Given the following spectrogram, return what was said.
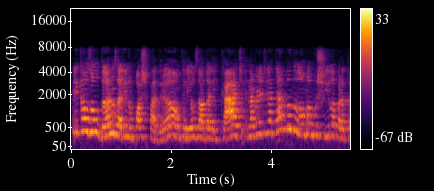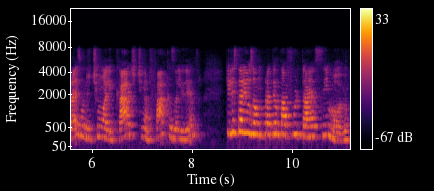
Ele causou danos ali no poste padrão, teria usado alicate. Na verdade, ele até abandonou uma mochila para trás onde tinha um alicate, tinha facas ali dentro, que ele estaria usando para tentar furtar esse imóvel.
